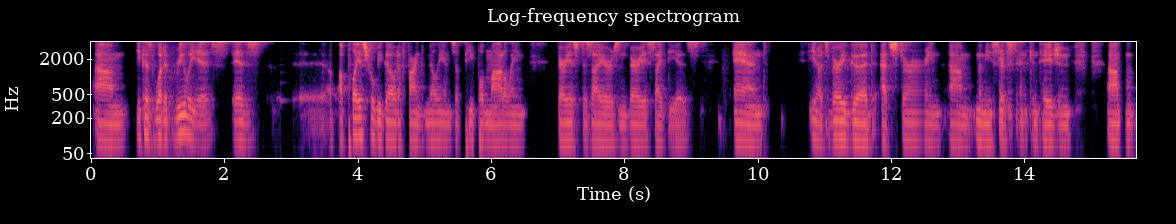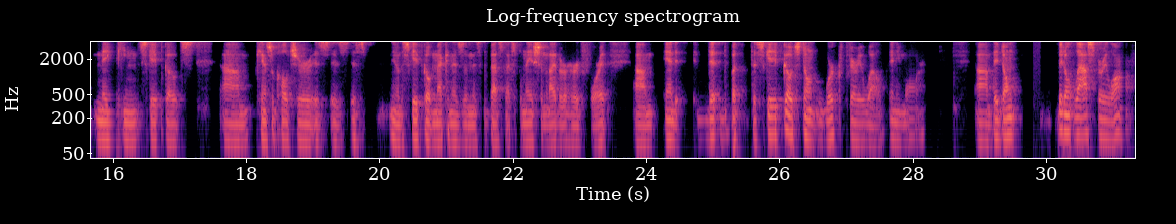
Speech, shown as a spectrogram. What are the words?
um, because what it really is is uh, a, a place where we go to find millions of people modeling various desires and various ideas and you know, it's very good at stirring um, mimesis and contagion, um, making scapegoats. Um, cancel culture is is is you know the scapegoat mechanism is the best explanation that I've ever heard for it. Um, and that, but the scapegoats don't work very well anymore. Um, they don't they don't last very long.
